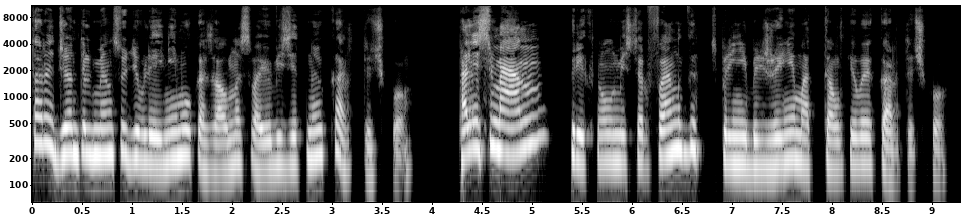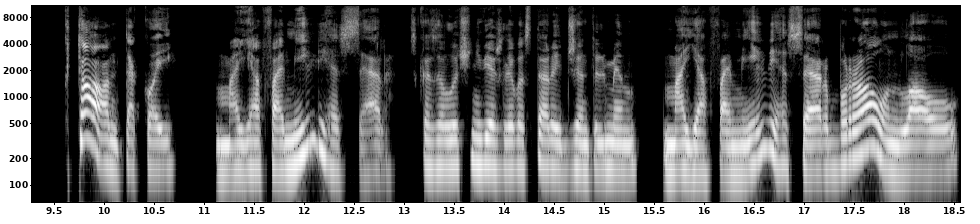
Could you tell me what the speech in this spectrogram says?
Старый джентльмен с удивлением указал на свою визитную карточку. «Полисмен!» — крикнул мистер Фэнг с пренебрежением, отталкивая карточку. «Кто он такой?» «Моя фамилия, сэр», — сказал очень вежливо старый джентльмен. «Моя фамилия, сэр Браунлоу.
